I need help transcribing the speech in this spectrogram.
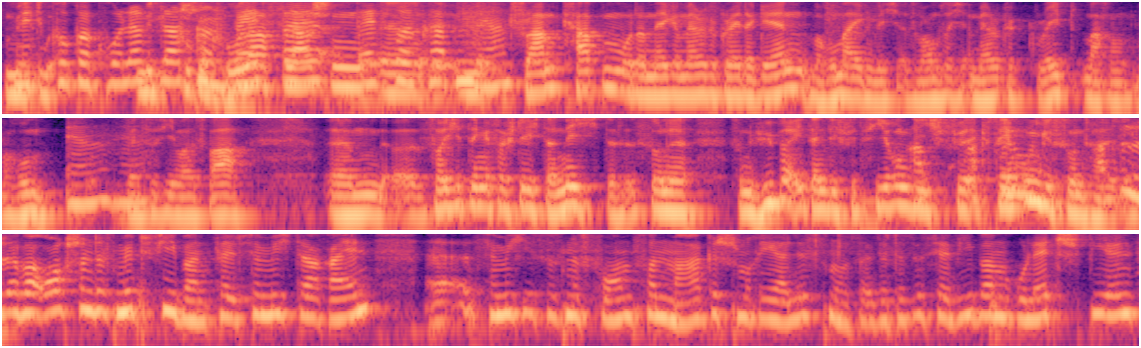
mit, mit Coca-Cola-Flaschen, Coca Baseball, Baseball-Kappen, äh, ja. Trump-Kappen oder Make America Great Again. Warum eigentlich? Also warum soll ich America Great machen? Warum? Ja, ja. Wenn es es jemals war. Ähm, solche Dinge verstehe ich da nicht. Das ist so eine, so eine Hyperidentifizierung, die ich für Absolut, extrem ungesund halte. Absolut, aber auch schon das Mitfiebern fällt für mich da rein. Äh, für mich ist es eine Form von magischem Realismus. Also das ist ja wie beim Roulette-Spielen,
